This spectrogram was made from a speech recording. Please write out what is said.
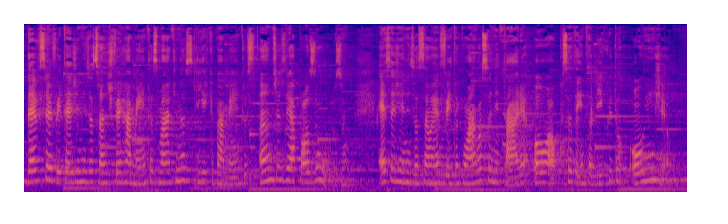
Deve ser feita a higienização de ferramentas, máquinas e equipamentos antes e após o uso. Essa higienização é feita com água sanitária ou álcool 70 líquido ou em gel.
